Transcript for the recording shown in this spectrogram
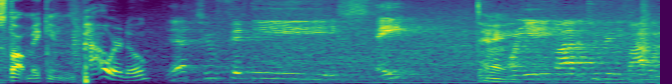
Stop making power though. Yeah, 258 Dang. E85 and 255 on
